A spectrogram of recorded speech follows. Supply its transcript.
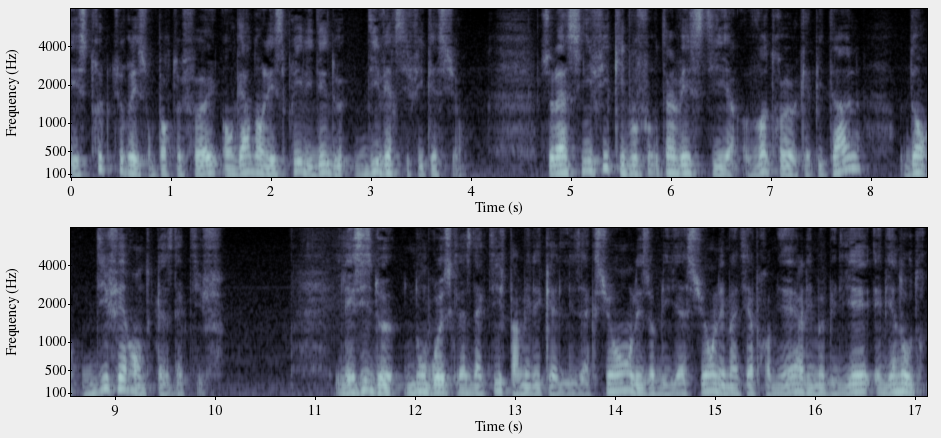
et structurer son portefeuille en gardant à l'esprit l'idée de diversification. Cela signifie qu'il vous faut investir votre capital dans différentes classes d'actifs. Il existe de nombreuses classes d'actifs parmi lesquelles les actions, les obligations, les matières premières, l'immobilier et bien d'autres.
